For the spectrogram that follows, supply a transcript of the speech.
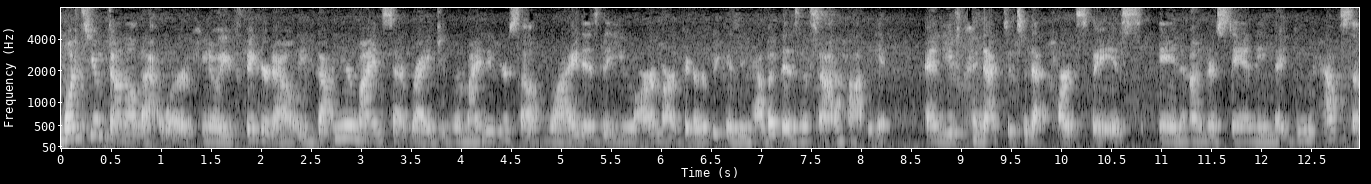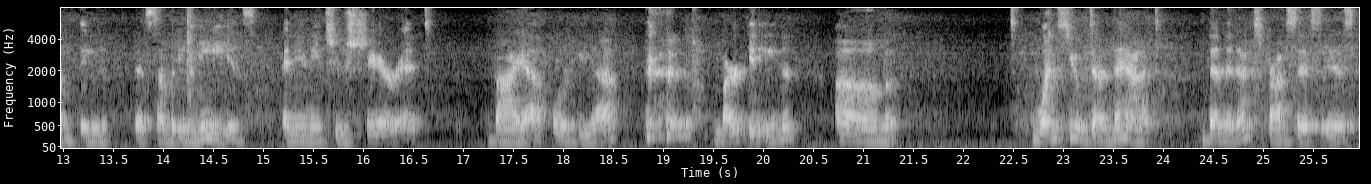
once you've done all that work, you know, you've figured out, you've gotten your mindset right, you've reminded yourself why it is that you are a marketer because you have a business, not a hobby, and you've connected to that heart space in understanding that you have something that somebody needs and you need to share it via or via marketing. Um, once you've done that, then the next process is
